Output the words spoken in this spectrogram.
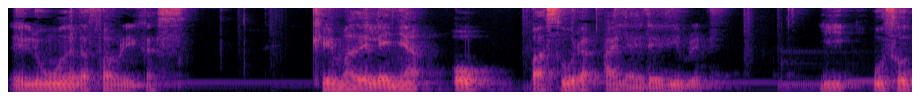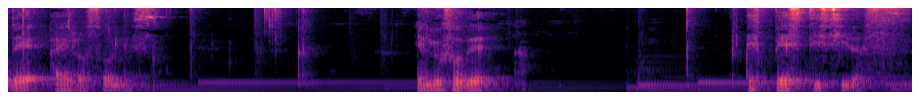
el humo de las fábricas, quema de leña o basura al aire libre, y uso de aerosoles. El uso de pesticidas.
